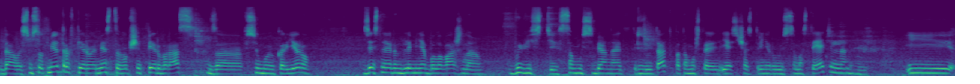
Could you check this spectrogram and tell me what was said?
Да, 800 метров, первое место вообще первый раз за всю мою карьеру. Здесь, наверное, для меня было важно вывести саму себя на этот результат, потому что я сейчас тренируюсь самостоятельно. Угу. И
